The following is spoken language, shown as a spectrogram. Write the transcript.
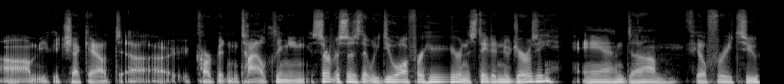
Um, you could check out uh, carpet and tile cleaning services that we do offer here in the state of New Jersey. And um, feel free to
